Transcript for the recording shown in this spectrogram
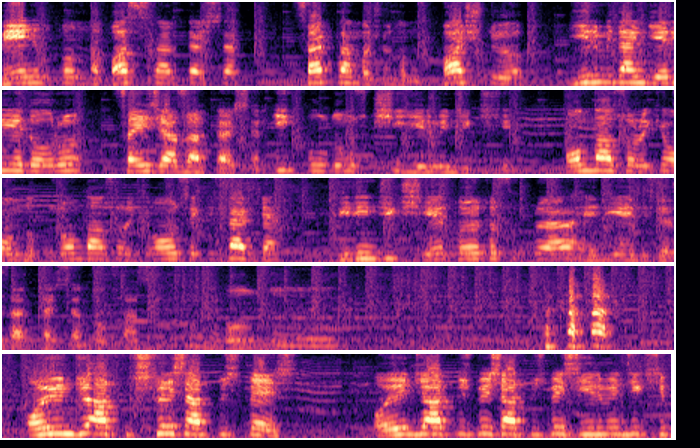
beğeni butonuna bassın arkadaşlar. Saklanmaç odamız başlıyor. 20'den geriye doğru sayacağız arkadaşlar. İlk bulduğumuz kişi 20. kişi. Ondan sonraki 19. Ondan sonraki 18 derken birinci kişiye Toyota Supra'ya hediye edeceğiz arkadaşlar. 98 model. Oldu. Oyuncu 65 65. Oyuncu 65 65 20. kişi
